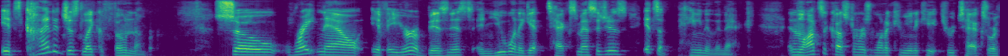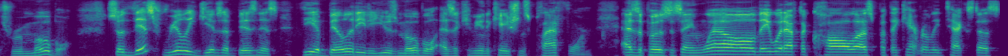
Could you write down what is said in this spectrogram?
it's kind of just like a phone number. So right now, if you're a business and you want to get text messages, it's a pain in the neck. And lots of customers want to communicate through text or through mobile. So this really gives a business the ability to use mobile as a communications platform, as opposed to saying, well, they would have to call us, but they can't really text us.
